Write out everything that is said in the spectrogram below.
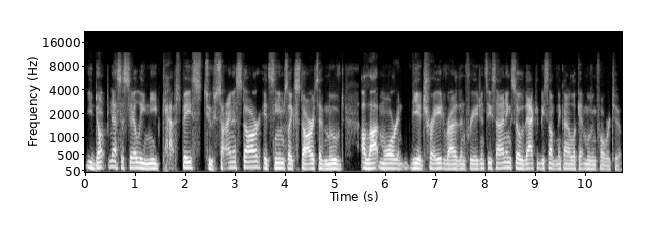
you don't necessarily need cap space to sign a star. It seems like stars have moved a lot more in, via trade rather than free agency signing. So that could be something to kind of look at moving forward too.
